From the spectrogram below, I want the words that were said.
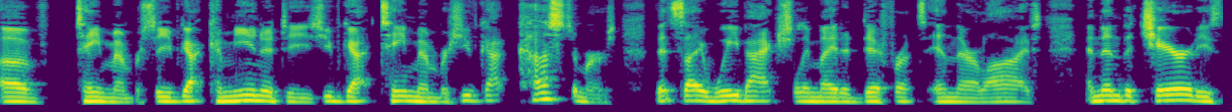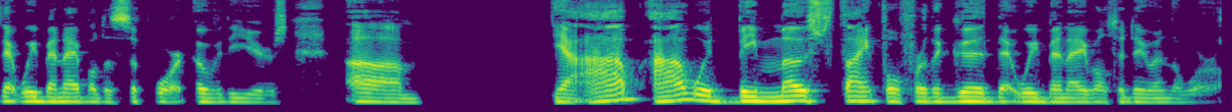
of team members. So you've got communities, you've got team members, you've got customers that say we've actually made a difference in their lives. And then the charities that we've been able to support over the years. Um, yeah, I I would be most thankful for the good that we've been able to do in the world.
